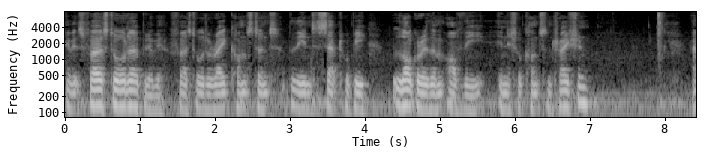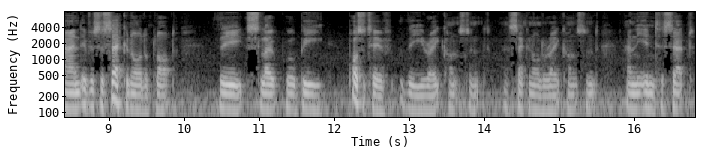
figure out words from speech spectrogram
if it's first order, but it'll be first order rate constant, the intercept will be logarithm of the initial concentration and if it's a second order plot the slope will be positive the rate constant second order rate constant and the intercept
